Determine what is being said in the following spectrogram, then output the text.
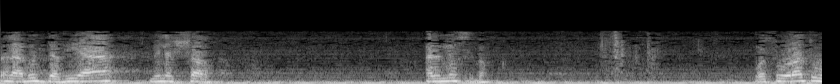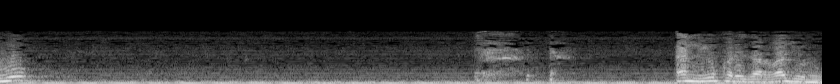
فلا بد فيها من الشرط المسبق. وصورته أن يقرض الرجل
